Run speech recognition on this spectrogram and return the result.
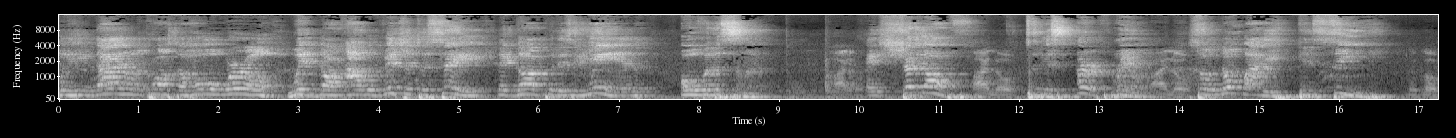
when he died on the cross, the whole world went dark. I would venture to say that God put His hand over the sun and shut it off to this earth realm, so nobody can see The glory.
